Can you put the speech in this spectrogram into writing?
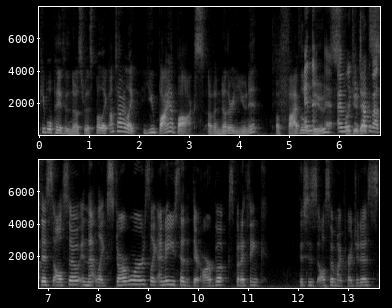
people pay through the nose for this, but like I'm talking like you buy a box of another unit of five little and th- dudes, and we can talk about this also in that like Star Wars. Like I know you said that there are books, but I think this is also my prejudice.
